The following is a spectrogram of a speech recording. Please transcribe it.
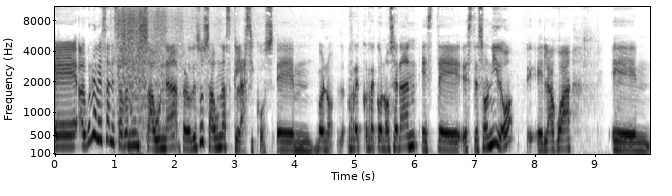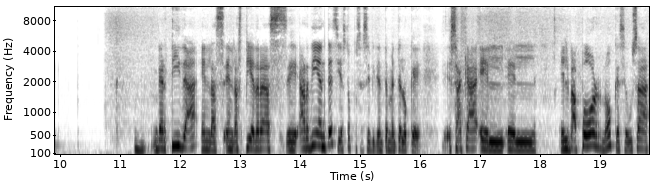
Eh, ¿Alguna vez han estado en un sauna, pero de esos saunas clásicos? Em, bueno, reconocerán este, este sonido, el agua em, vertida en las, en las piedras eh, ardientes y esto pues es evidentemente lo que eh, saca el, vapor, ¿no? Que se usa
